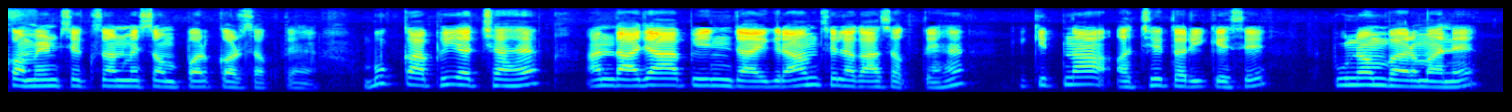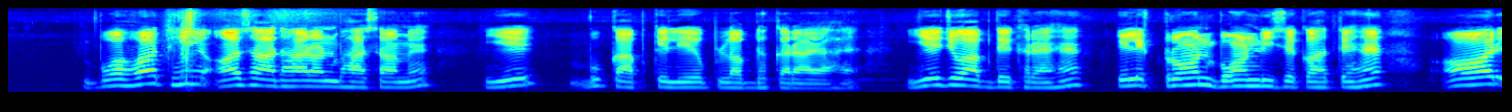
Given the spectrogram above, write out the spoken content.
कमेंट सेक्शन में संपर्क कर सकते हैं। बुक काफ़ी अच्छा है। अंदाज़ा आप इन डायग्राम से लगा सकते हैं कि कितना अच्छे तरीके से पूनम वर्मा ने बहुत ही असाधारण भाषा में ये बुक आपके लिए उपलब्ध कराया है। ये जो आप देख रहे हैं, इलेक्ट्रॉन बॉन्ड इसे कहते हैं, और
